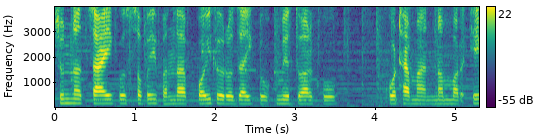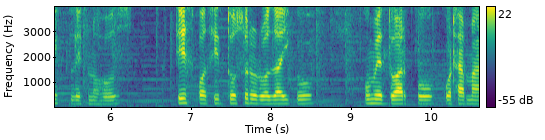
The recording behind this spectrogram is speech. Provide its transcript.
चुन्न चाहेको सबैभन्दा पहिलो रोजाइको उम्मेदवारको कोठामा नम्बर एक लेख्नुहोस्। त्यसपछि दोस्रो रोजाइको उम्मेदवारको कोठामा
